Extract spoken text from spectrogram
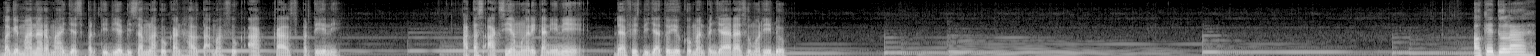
bagaimana remaja seperti dia bisa melakukan hal tak masuk akal seperti ini. Atas aksi yang mengerikan ini, Davis dijatuhi hukuman penjara seumur hidup. Oke, itulah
